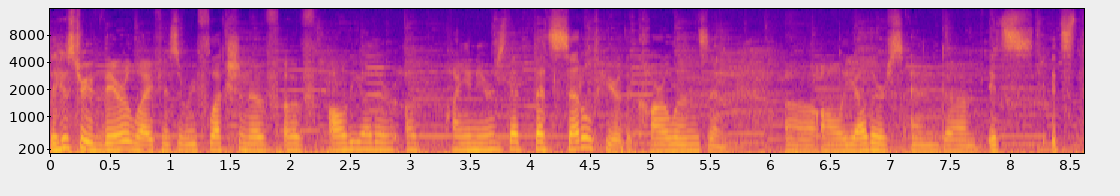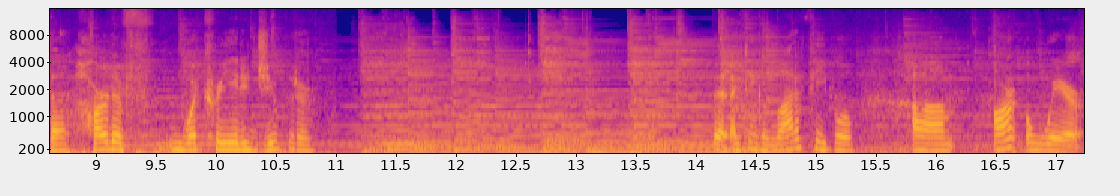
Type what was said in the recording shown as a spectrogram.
the history of their life is a reflection of, of all the other uh, pioneers that, that settled here, the Carlins and uh, all the others, and um, it's, it's the heart of what created Jupiter. But I think a lot of people um, aren't aware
